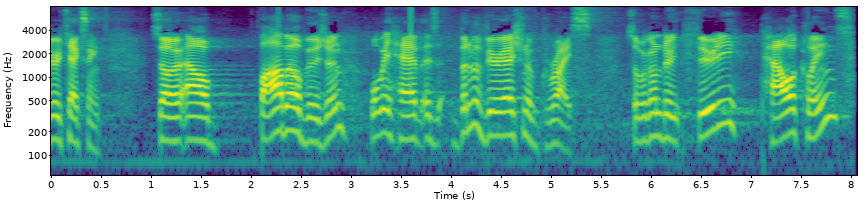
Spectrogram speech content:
very taxing. So our barbell version, what we have is a bit of a variation of grace. So we're going to do 30 power cleans,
